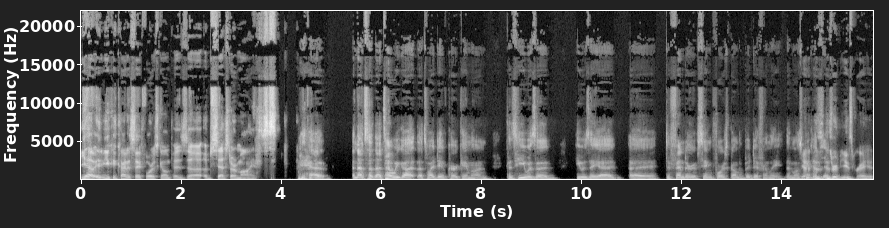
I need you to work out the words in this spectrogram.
Yeah, it, you could kind of say Forrest Gump has uh, obsessed our minds. Yeah, and that's that's how we got. That's why Dave Kehr came on because he was a he was a, uh uh defender of seeing Forrest Gump a bit differently than most Yeah, people. his, did. his review's great.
